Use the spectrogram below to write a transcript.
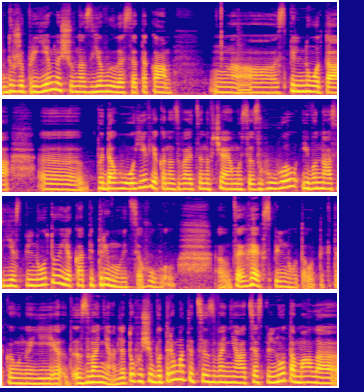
дуже приємно, що у нас з'явилася така спільнота е, педагогів, яка називається Навчаємося з Google, і вона є спільнотою, яка підтримується Google. Е, Це гек-спільнота, от таке, у неї є звання. Для того, щоб отримати це звання, ця спільнота мала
